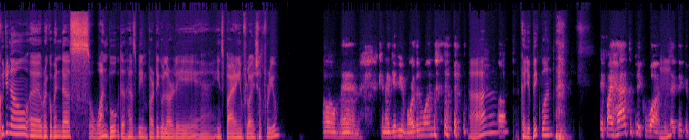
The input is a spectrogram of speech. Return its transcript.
could you now uh, recommend us one book that has been particularly uh, inspiring influential for you? Oh man. Can i give you more than one? Ah, uh, can you pick one? If i had to pick one mm-hmm. which i think is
